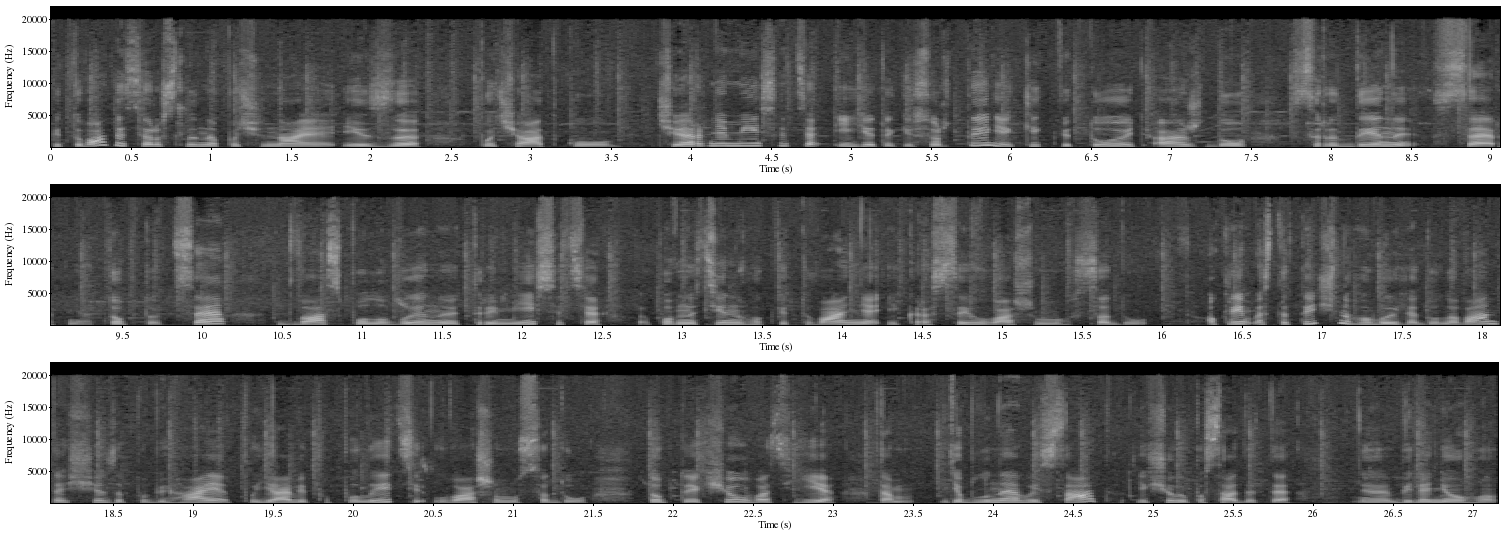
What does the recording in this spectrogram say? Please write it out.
Квітувати ця рослина починає із початку червня місяця, і є такі сорти, які квітують аж до середини серпня. Тобто це 2,5-3 місяці повноцінного квітування і краси у вашому саду. Окрім естетичного вигляду, лаванда ще запобігає появі попелиці у вашому саду. Тобто, якщо у вас є там яблуневий сад, якщо ви посадите е, біля нього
